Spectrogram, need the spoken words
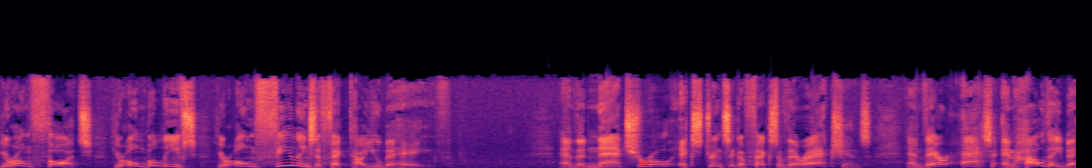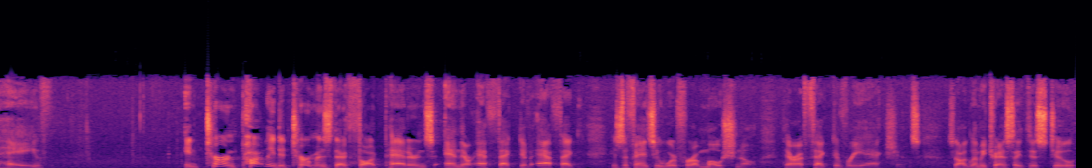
Your own thoughts, your own beliefs, your own feelings affect how you behave. And the natural extrinsic effects of their actions and their acts and how they behave in turn partly determines their thought patterns and their affective. Affect is a fancy word for emotional, their affective reactions. So uh, let me translate this too.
